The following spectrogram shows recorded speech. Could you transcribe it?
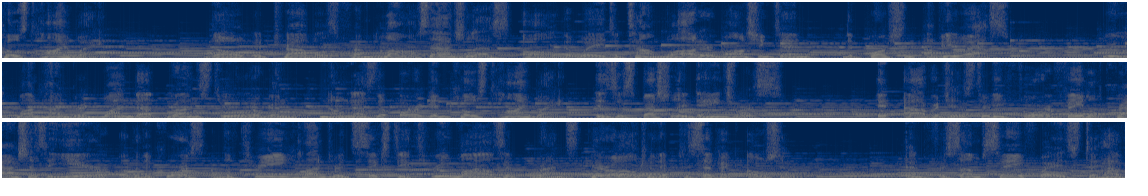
Coast Highway. Though it travels from Los Angeles all the way to Tumwater, Washington, the portion of U.S. Route 101 that runs through Oregon, known as the Oregon Coast Highway, is especially dangerous. It averages 34 fatal crashes a year over the course of the 363 miles it runs parallel to the Pacific Ocean. And for some safe ways to have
